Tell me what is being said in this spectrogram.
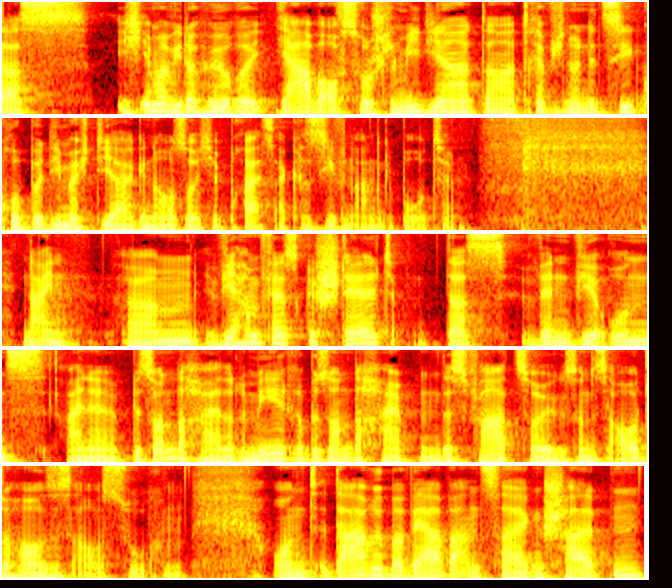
dass ich immer wieder höre, ja, aber auf Social Media, da treffe ich nur eine Zielgruppe, die möchte ja genau solche preisaggressiven Angebote. Nein, ähm, wir haben festgestellt, dass wenn wir uns eine Besonderheit oder mehrere Besonderheiten des Fahrzeuges und des Autohauses aussuchen und darüber Werbeanzeigen schalten,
